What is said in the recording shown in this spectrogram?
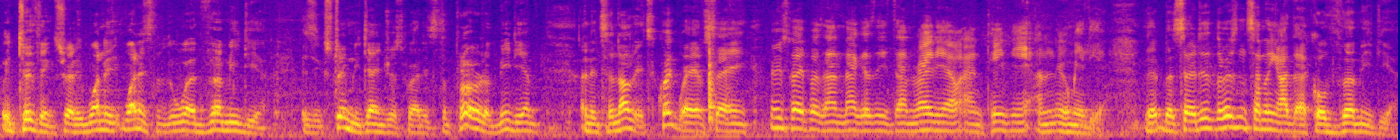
Well, two things, really. One is, one is that the word the media is an extremely dangerous word. It's the plural of medium, and it's another, it's a quick way of saying newspapers and magazines and radio and TV and new media. But so there isn't something out there called the media.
